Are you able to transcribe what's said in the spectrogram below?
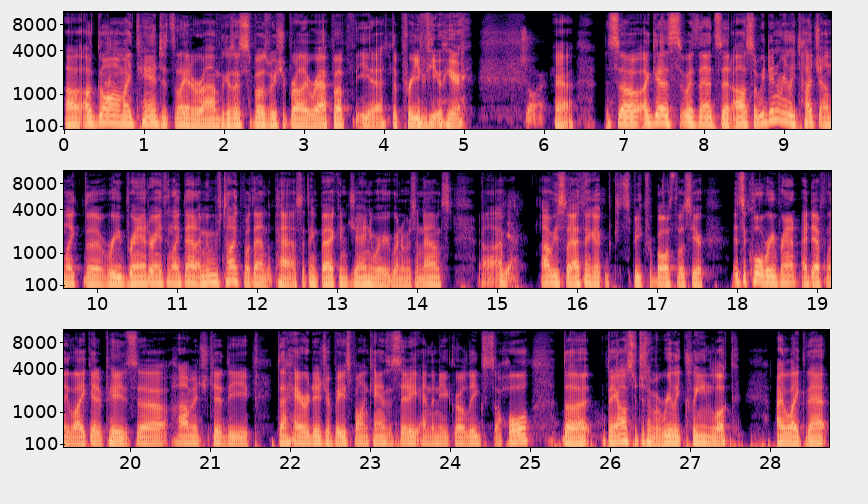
I'll, I'll go on my tangents later on because I suppose we should probably wrap up the uh, the preview here. Sure. Yeah. So I guess with that said, also we didn't really touch on like the rebrand or anything like that. I mean, we've talked about that in the past. I think back in January when it was announced. Uh, Yeah. Obviously, I think I speak for both of us here. It's a cool rebrand. I definitely like it. It pays uh, homage to the the heritage of baseball in Kansas City and the Negro Leagues as a whole. The they also just have a really clean look. I like that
